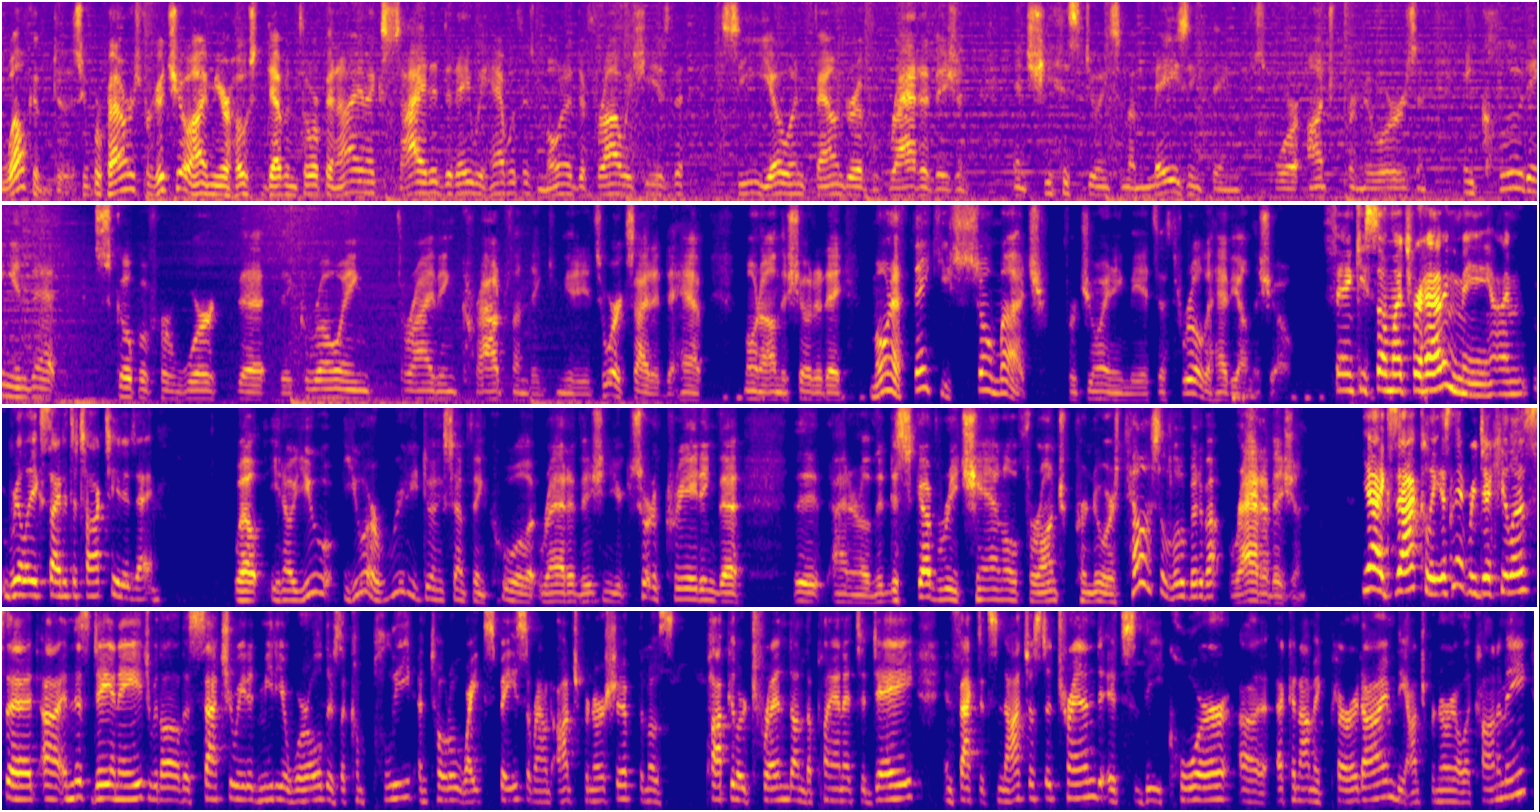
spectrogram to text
Welcome to the Superpowers for Good show. I'm your host, Devin Thorpe, and I am excited today. We have with us Mona DeFrawi. She is the CEO and founder of Radivision, and she is doing some amazing things for entrepreneurs, and including in that scope of her work, that the growing, thriving crowdfunding community. And so we're excited to have Mona on the show today. Mona, thank you so much for joining me. It's a thrill to have you on the show. Thank you so much for having me. I'm really excited to talk to you today. Well, you know, you you are really doing something cool at Radivision. You're sort of creating the the I don't know, the discovery channel for entrepreneurs. Tell us a little bit about Radivision. Yeah, exactly. Isn't it ridiculous that uh, in this day and age, with all the saturated media world, there's a complete and total white space around entrepreneurship, the most popular trend on the planet today. In fact, it's not just a trend, it's the core uh, economic paradigm, the entrepreneurial economy.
